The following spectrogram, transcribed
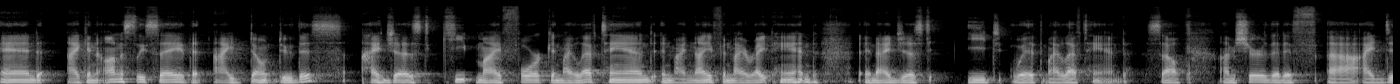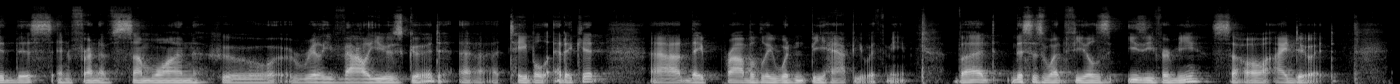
And I can honestly say that I don't do this. I just keep my fork in my left hand and my knife in my right hand, and I just eat with my left hand. So I'm sure that if uh, I did this in front of someone who really values good uh, table etiquette, uh, they probably wouldn't be happy with me. But this is what feels easy for me, so I do it.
